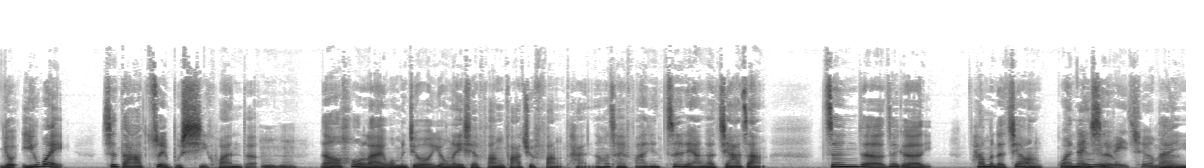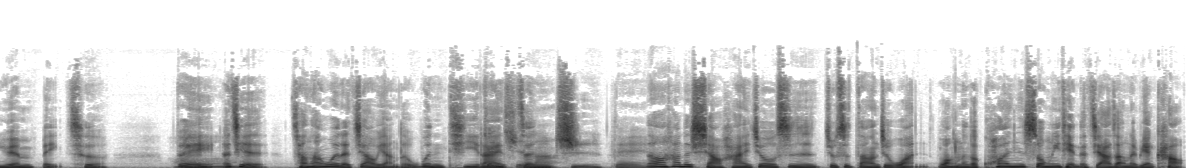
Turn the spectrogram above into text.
有一位是大家最不喜欢的，嗯哼，然后后来我们就用了一些方法去访谈，然后才发现这两个家长。真的，这个他们的教养观念是南辕北辙，对，而且常常为了教养的问题来争执，对。然后他的小孩就是就是当然就往往那个宽松一点的家长那边靠，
